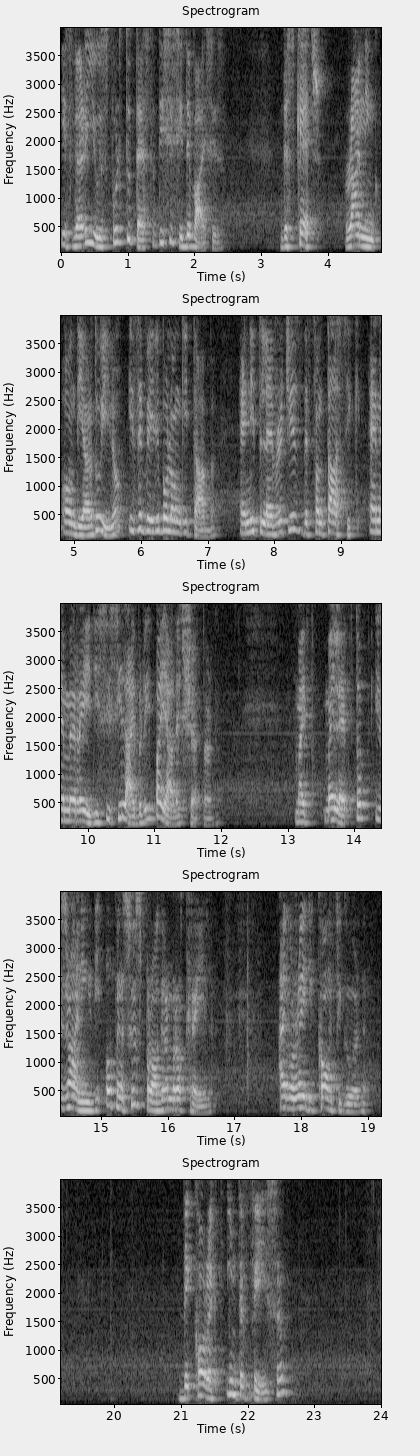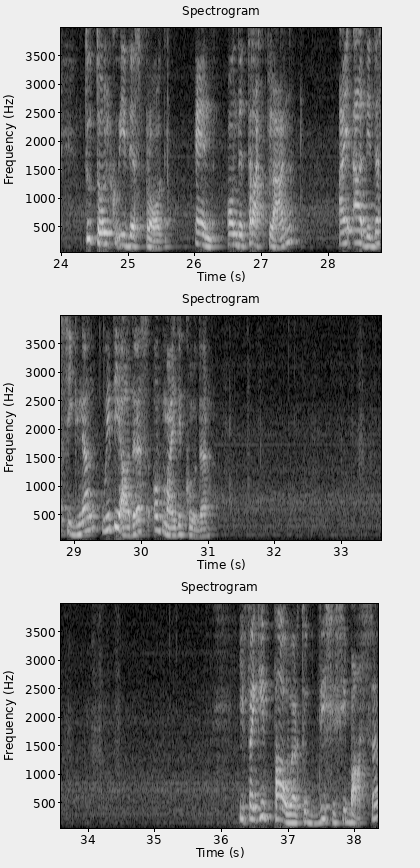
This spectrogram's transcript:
It's very useful to test DCC devices. The sketch running on the Arduino is available on GitHub and it leverages the fantastic NMRA DCC library by Alex Shepherd. My, my laptop is running the open source program Rocrail I've already configured the correct interface to talk with the SPROG and on the track plan I added a signal with the address of my decoder. If I give power to the DCC bus,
